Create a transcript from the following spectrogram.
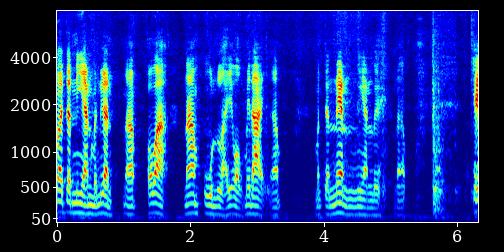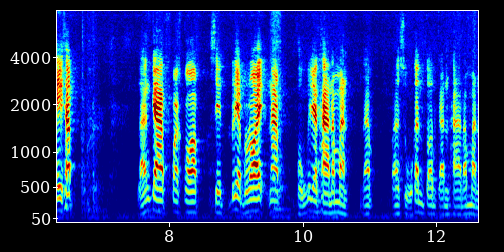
ก็จะเนียนเหมือนกันนะครับ เพราะว่าน้ำปูนไหลออกไม่ได้นะครับ มันจะแน่นเนียนเลยนะครับโอเคครับ หลังจากประกอบเสร็จเรียบร้อยนะครับ ผมก็จะทาน้ำมันนะครับ มาสู่ขั้นตอนการทาน้ำมัน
